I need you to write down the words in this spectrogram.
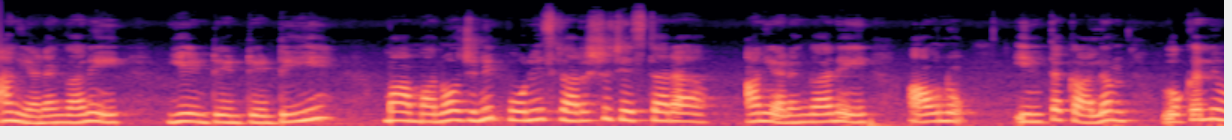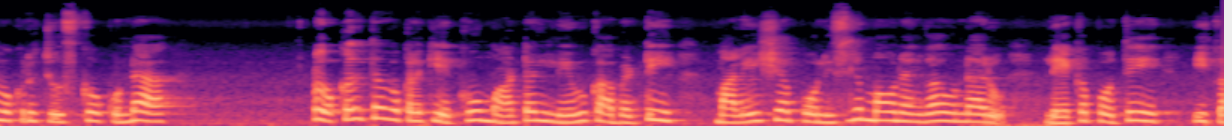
అని అనగానే ఏంటేంటేంటి? మా మనోజ్ని పోలీసులు అరెస్ట్ చేస్తారా? అని అనగానే అవును ఇంతకాలం ఒకరిని ఒకరు చూసుకోకుండా ఒకరితో ఒకరికి ఎక్కువ మాటలు లేవు కాబట్టి మలేషియా పోలీసులు మౌనంగా ఉన్నారు. లేకపోతే ఇక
